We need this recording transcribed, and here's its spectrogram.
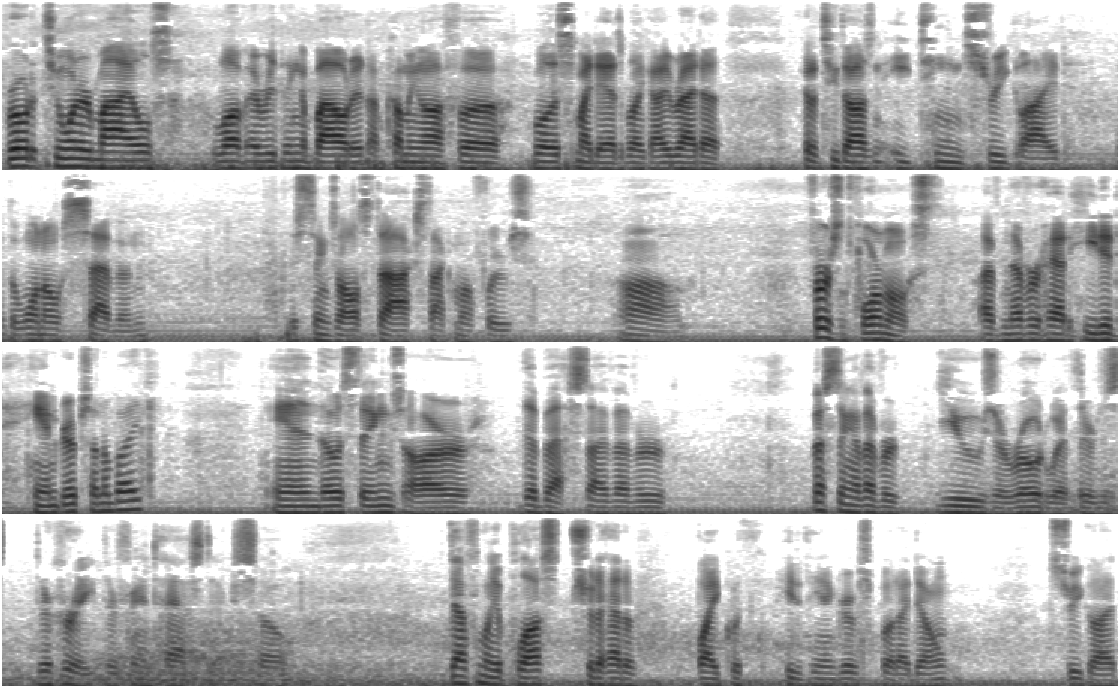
Rode it 200 miles, Love everything about it. I'm coming off, uh, well, this is my dad's bike. I ride a, got a 2018 Street Glide with a 107. This thing's all stock, stock mufflers. Um, first and foremost, I've never had heated hand grips on a bike. And those things are the best I've ever, best thing I've ever used or rode with. They're just, they're great. They're fantastic. So definitely a plus. Should have had a bike with heated hand grips, but I don't. Street Glide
